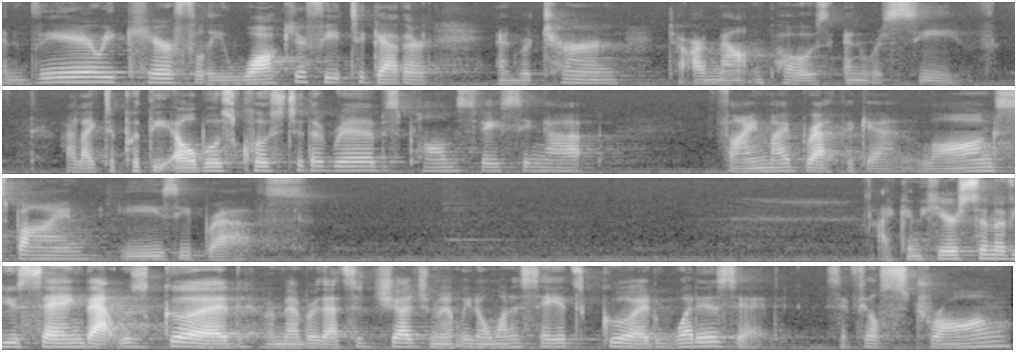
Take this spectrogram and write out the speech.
and very carefully walk your feet together and return to our mountain pose and receive. I like to put the elbows close to the ribs, palms facing up. Find my breath again. Long spine, easy breaths. I can hear some of you saying that was good. Remember, that's a judgment. We don't want to say it's good. What is it? Does it feel strong?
